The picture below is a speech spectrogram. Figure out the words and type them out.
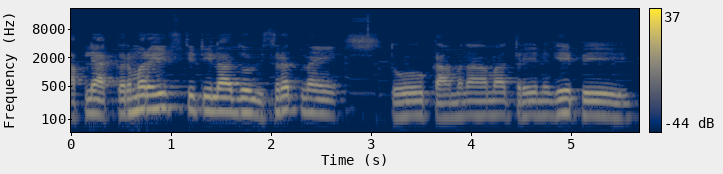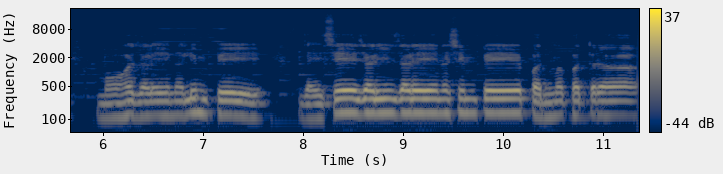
आपल्या कर्मरहित स्थितीला जो विसरत नाही तो कामना मात्रेन घेपे मोह जळेन लिंपे जैसे जळी जळेन शिंपे पद्मपत्र.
